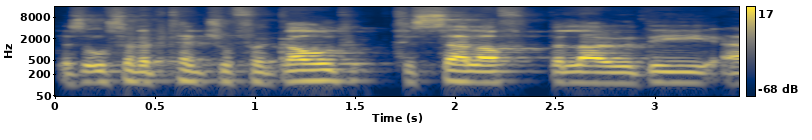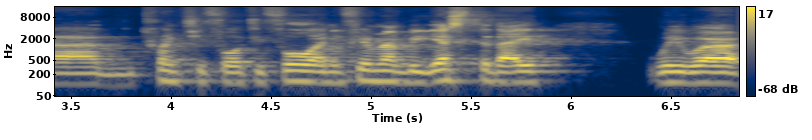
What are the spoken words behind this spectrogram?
there's also the potential for gold to sell off below the um, 2044. And if you remember yesterday, we were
